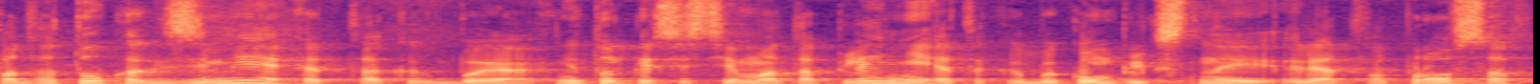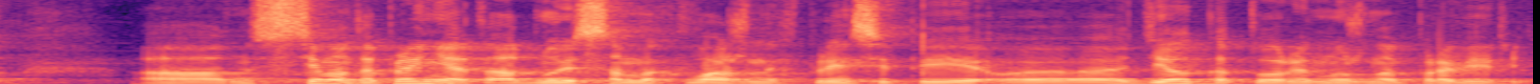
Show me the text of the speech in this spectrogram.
подготовка к зиме – это как бы не только система отопления, это как бы комплексный ряд вопросов. А, но система отопления – это одно из самых важных, в принципе, э, дел, которые нужно проверить.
